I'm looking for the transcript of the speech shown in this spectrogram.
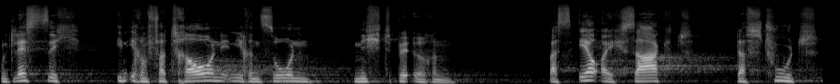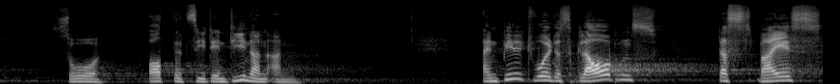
und lässt sich in ihrem Vertrauen in ihren Sohn nicht beirren. Was er euch sagt, das tut, so ordnet sie den Dienern an. Ein Bild wohl des Glaubens, das weiß,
